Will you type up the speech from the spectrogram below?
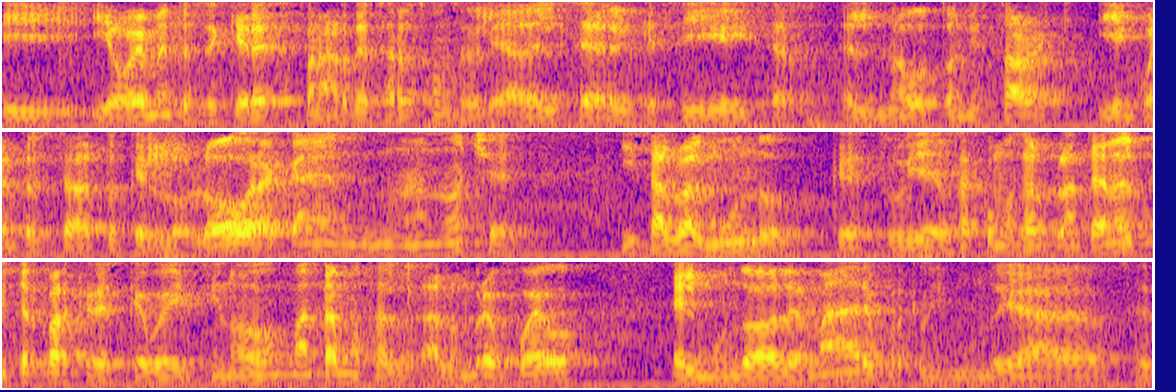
y, y obviamente se quiere desafanar de esa responsabilidad del ser el que sigue y ser el nuevo Tony Stark y encuentra este dato que lo logra acá en una noche y salva al mundo, que destruye, o sea, como se lo plantean al Peter Parker es que, güey, si no matamos al, al hombre de fuego, el mundo va a valer madre porque mi mundo ya... se-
